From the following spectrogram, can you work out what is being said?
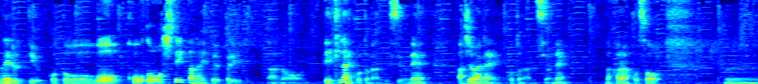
ねるっていうことを行動していかないとやっぱりあのできないことなんですよね。味わえないことなんですよね。だからこそうんやっ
